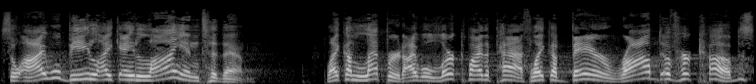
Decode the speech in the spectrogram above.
So I will be like a lion to them. Like a leopard, I will lurk by the path. Like a bear robbed of her cubs,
